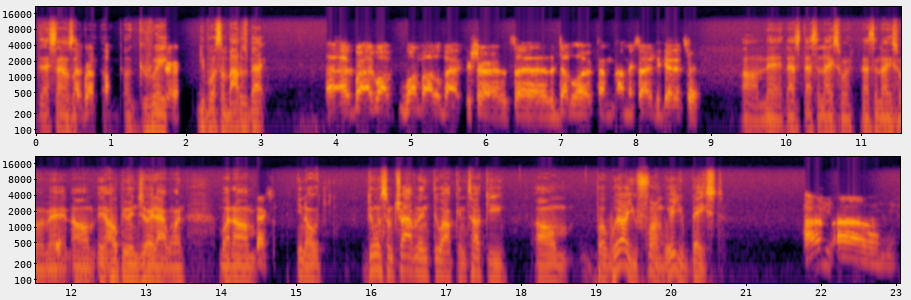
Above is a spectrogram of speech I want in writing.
that sounds like a, a, great. Sure. You brought some bottles back. I, I, brought, I bought one bottle back for sure. It's uh, the double oak. I'm I'm excited to get into it. Oh man, that's that's a nice one. That's a nice one, man. Um, I hope you enjoy that one. But um, Thanks. you know, doing some traveling throughout Kentucky. Um, but where are you from? Where are you based? I'm um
